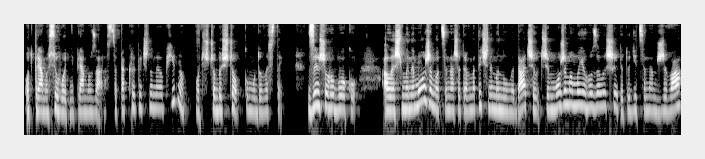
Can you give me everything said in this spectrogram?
От прямо сьогодні, прямо зараз. Це так критично необхідно, от щоби що кому довести. З іншого боку, але ж ми не можемо, це наше травматичне минуле. Да? Чи, чи можемо ми його залишити? Тоді це нам жива,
